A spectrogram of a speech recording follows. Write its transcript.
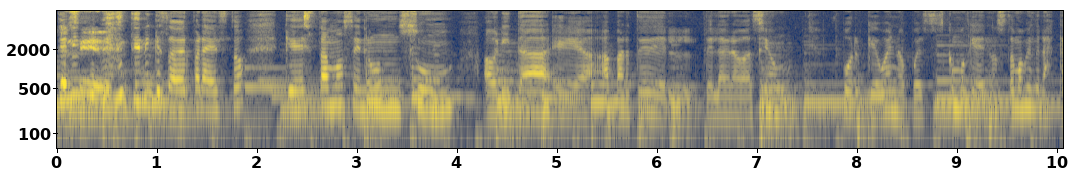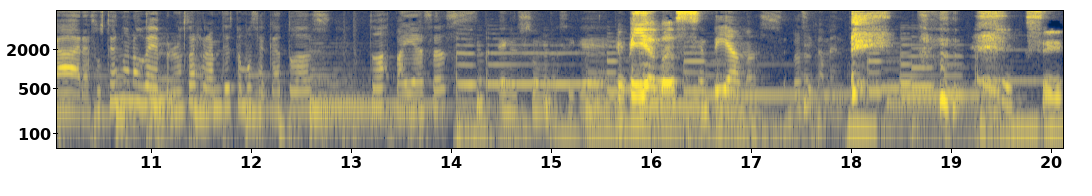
tienen, así es. tienen que saber para esto que estamos en un Zoom ahorita, eh, aparte del, de la grabación, porque bueno, pues es como que nos estamos viendo las caras. Ustedes no nos ven, pero nosotros realmente estamos acá todas, todas payasas en el Zoom, así que... En pijamas. En pijamas, básicamente. sí.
